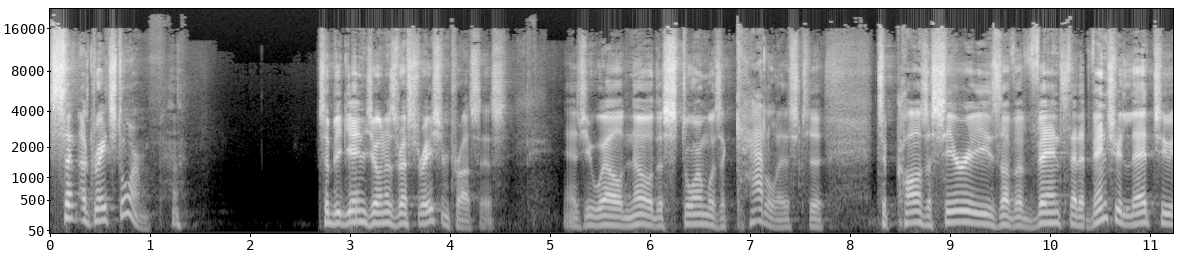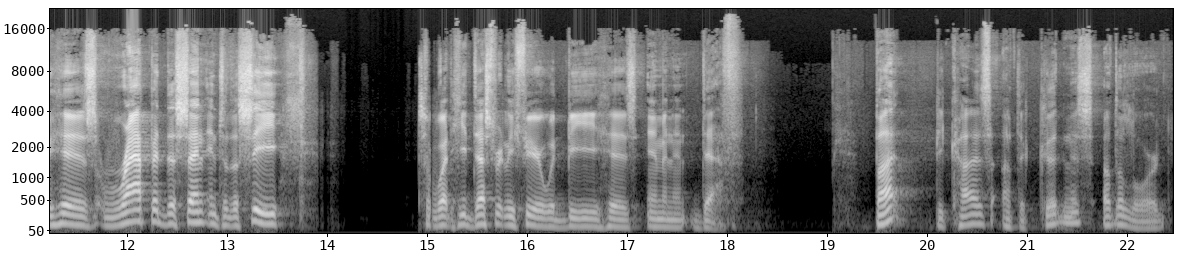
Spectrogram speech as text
sent a great storm to begin Jonah's restoration process. As you well know, the storm was a catalyst to to cause a series of events that eventually led to his rapid descent into the sea to what he desperately feared would be his imminent death. But because of the goodness of the Lord,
